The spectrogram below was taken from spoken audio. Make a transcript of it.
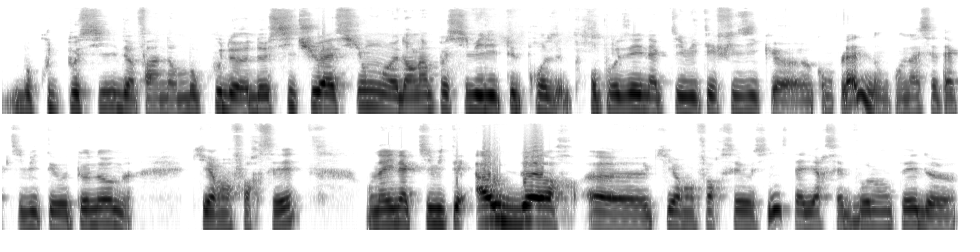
beaucoup de possibles, enfin dans beaucoup de, de situations, dans l'impossibilité de proposer une activité physique complète. Donc on a cette activité autonome qui est renforcée. On a une activité outdoor qui est renforcée aussi, c'est-à-dire cette volonté de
